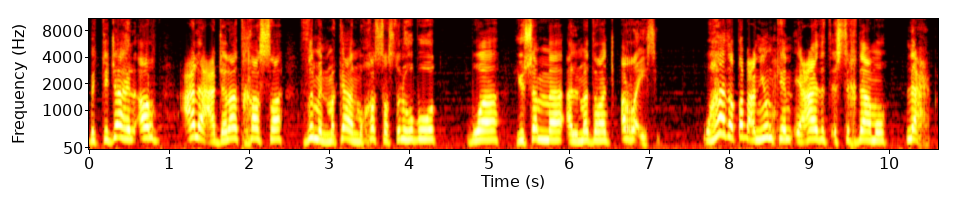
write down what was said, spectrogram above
باتجاه الأرض على عجلات خاصة ضمن مكان مخصص للهبوط ويسمى المدرج الرئيسي. وهذا طبعا يمكن إعادة استخدامه لاحقا.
